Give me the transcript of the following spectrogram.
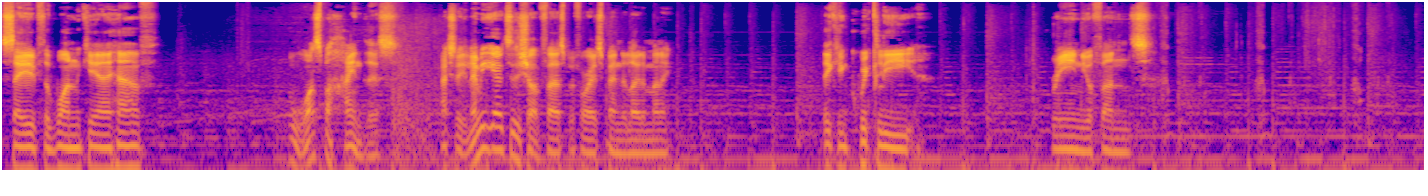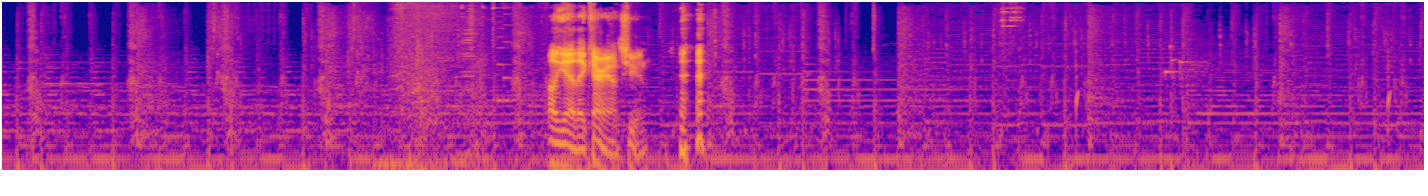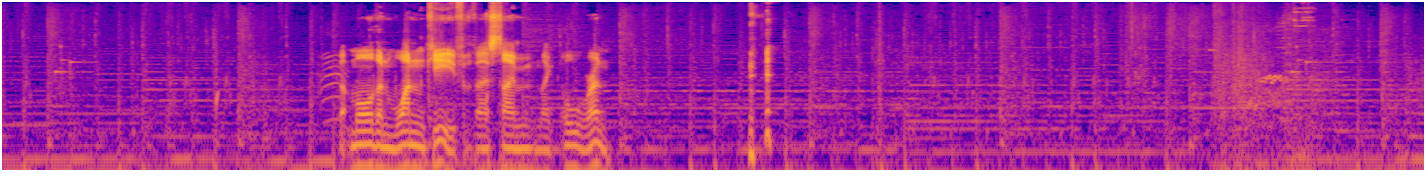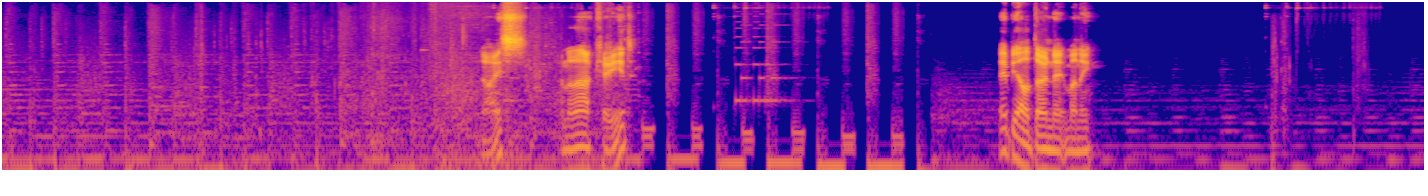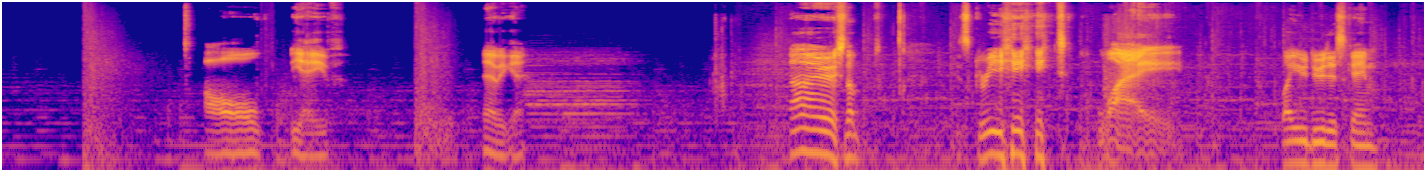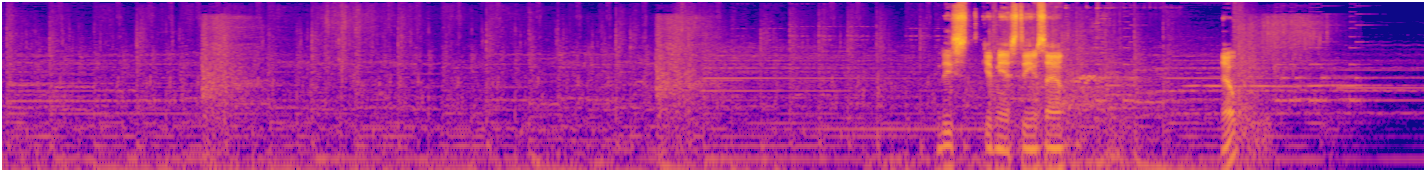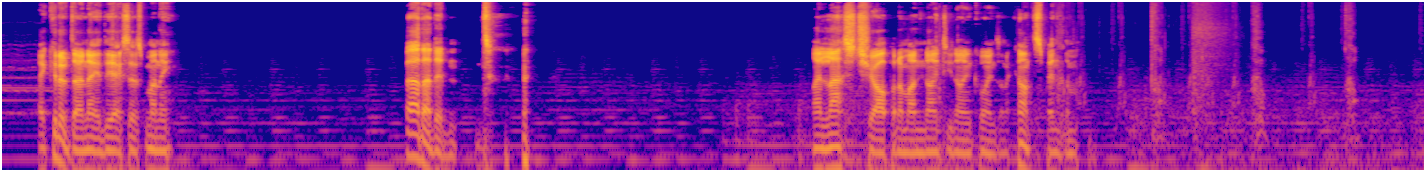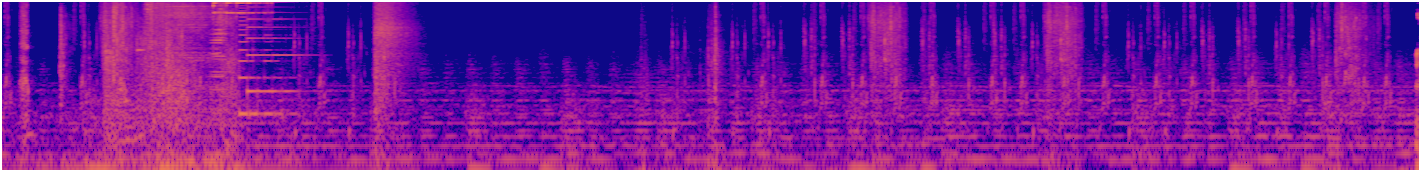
Save the one key I have. Ooh, what's behind this? Actually, let me go to the shop first before I spend a load of money. They can quickly drain your funds. Oh yeah, they carry on shooting. Got more than one key for the first time, like, all run. nice. And an arcade. Maybe I'll donate money. Oh, behave. There we go. No, it's not. It's greed. Why? Why you do this game? At least give me a Steam sale. Nope. I could have donated the excess money. But I didn't. My last shop and I'm on 99 coins and I can't spend them.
